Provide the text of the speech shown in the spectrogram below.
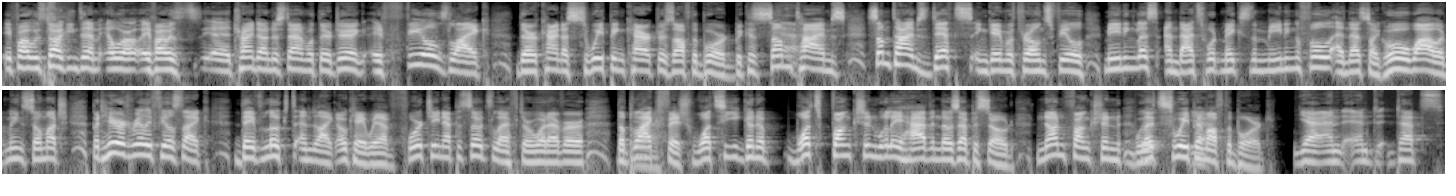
if I was talking to them, or if I was uh, trying to understand what they're doing, it feels like they're kind of sweeping characters off the board. Because sometimes sometimes deaths in Game of Thrones feel meaningless, and that's what makes them meaningful. And that's like, oh wow, it means so much. But here it really feels like they've looked and like, okay, we have 14 episodes left or whatever. The Blackfish, what's he gonna? What function will he have in those episodes? None function. Let's sweep him off the board. Yeah, and and that's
